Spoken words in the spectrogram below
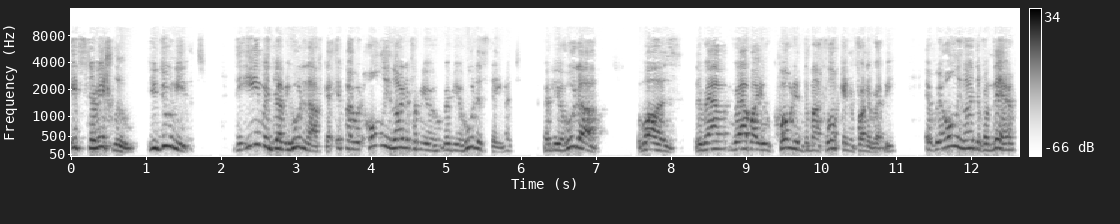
It's the terichlu. You do need it. The imid Rabbi Yehuda Nafka, if I would only learn it from your Rabbi Yehuda's statement, Rabbi Yehuda was the rabbi who quoted the machlokin in front of Rabbi. If we only learned it from there,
